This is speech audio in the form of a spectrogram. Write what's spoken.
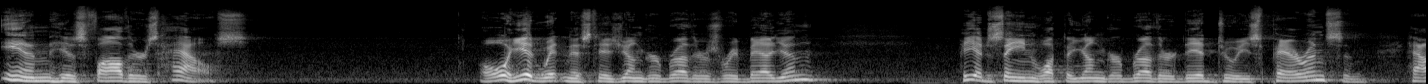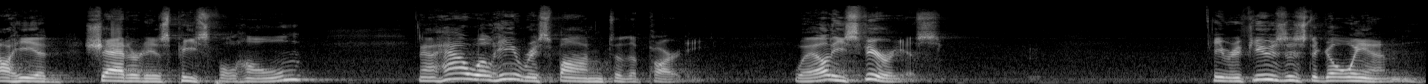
in his father's house. Oh, he had witnessed his younger brother's rebellion. He had seen what the younger brother did to his parents and how he had shattered his peaceful home. Now, how will he respond to the party? Well, he's furious. He refuses to go in.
